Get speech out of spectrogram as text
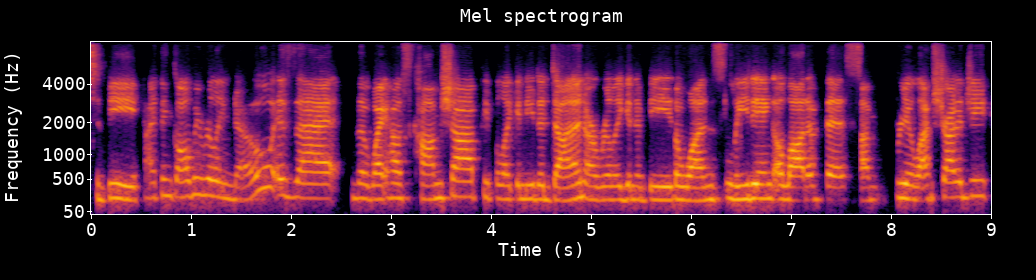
to be. I think all we really know is that the White House com shop, people like Anita Dunn, are really going to be the ones leading a lot of this um, reelection strategy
